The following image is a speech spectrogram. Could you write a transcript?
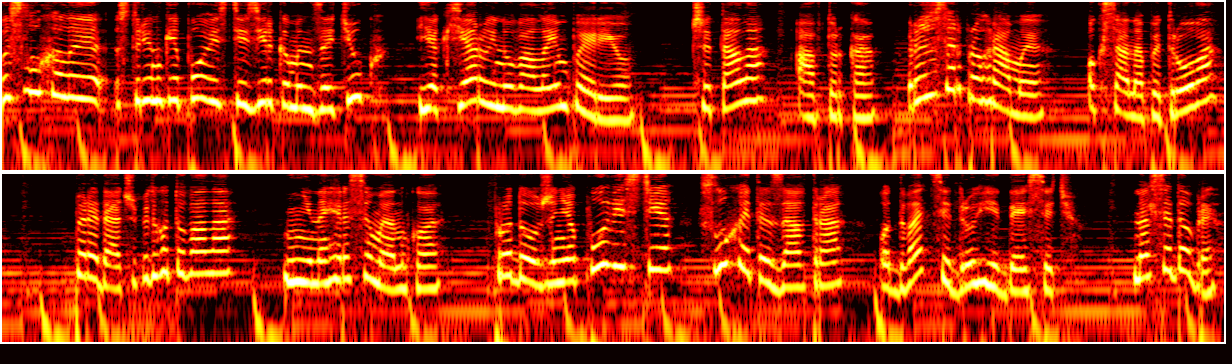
Ви слухали сторінки повісті Зірка Мензатюк Як я руйнувала імперію. Читала авторка. Режисер програми Оксана Петрова. Передачу підготувала Ніна Герасименко. Продовження повісті слухайте завтра о 22.10. На все добре!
